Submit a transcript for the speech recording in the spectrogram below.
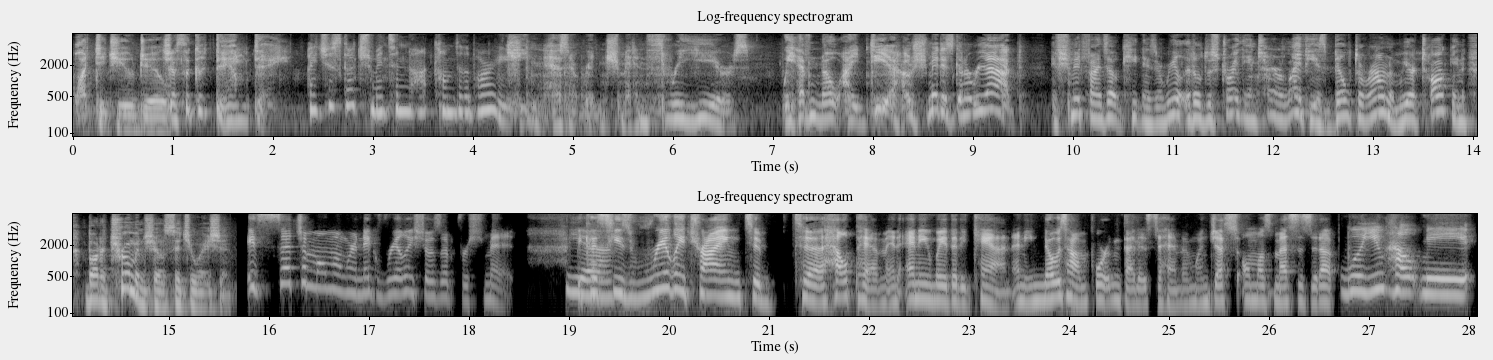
What did you do? Just a good damn day. I just got Schmidt to not come to the party. Keaton hasn't written Schmidt in three years. We have no idea how Schmidt is going to react. If Schmidt finds out Keaton isn't real, it'll destroy the entire life he has built around him. We are talking about a Truman Show situation. it's such a moment where Nick really shows up for Schmidt because he's really trying to to help him in any way that he can. And he knows how important that is to him. And when Jess almost messes it up, Will you help me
